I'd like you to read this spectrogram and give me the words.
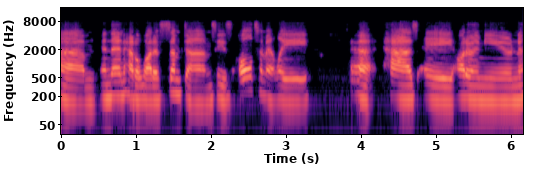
um, and then had a lot of symptoms. He's ultimately uh, has a autoimmune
